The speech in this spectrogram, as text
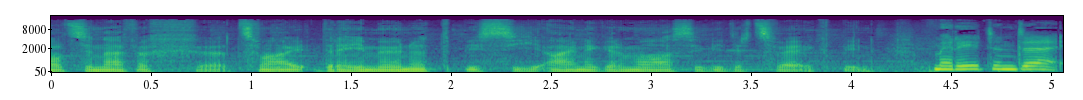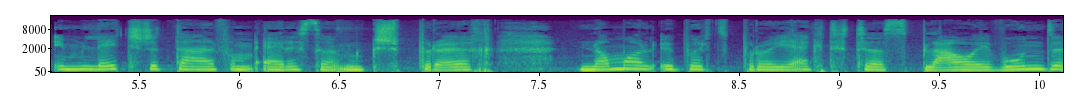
geht es einfach äh, zwei, drei Monate, bis ich einigermaßen wieder zu bin. Wir reden im letzten Teil vom RSO im Gespräch nochmal über das Projekt Das Blaue Wunder.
